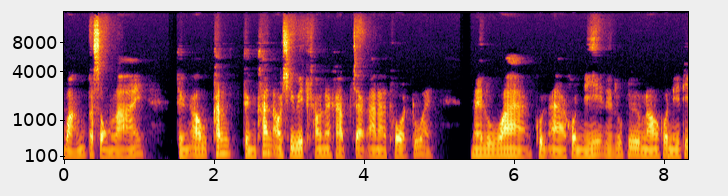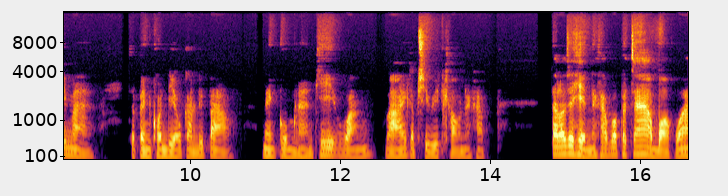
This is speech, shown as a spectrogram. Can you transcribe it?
หวังประสงค์ร้าย ถึงเอาขั้นถึงขั้นเอาชีวิตเขานะครับ จากอานาโทสด้วย ไม่รู้ว่าคุณอาคนนี้หรือลูกพี่ลูกน้องคนนี้ที่มา จะเป็นคนเดียวกันหรือเปล่า ในกลุ่มนั้นที่หวังร้ายกับชีวิตเขานะครับ แต่เราจะเห็นนะครับว่าพระเจ้าบอกว่า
